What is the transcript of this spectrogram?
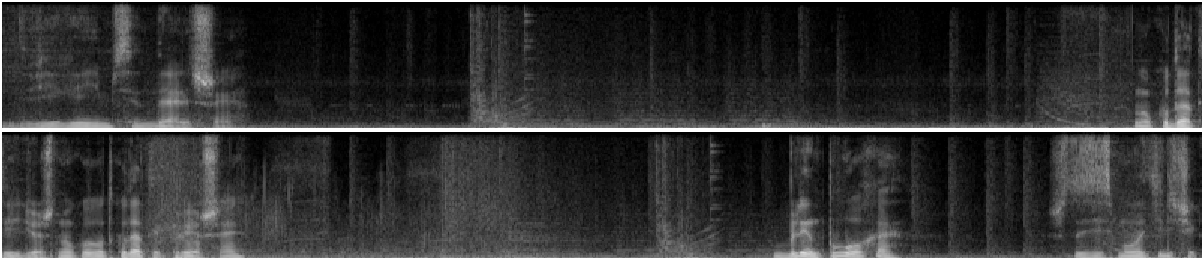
Двигаемся дальше. Ну куда ты идешь? Ну вот куда ты прешь, а? Блин, плохо. Что здесь молотильщик?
